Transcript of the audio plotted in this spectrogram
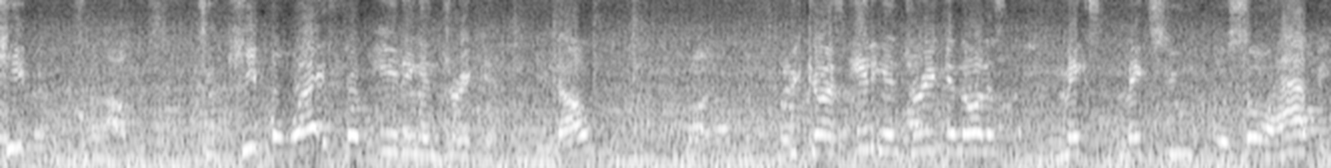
keep to keep away from eating and drinking. You know. Because eating and drinking all this makes makes you so happy.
